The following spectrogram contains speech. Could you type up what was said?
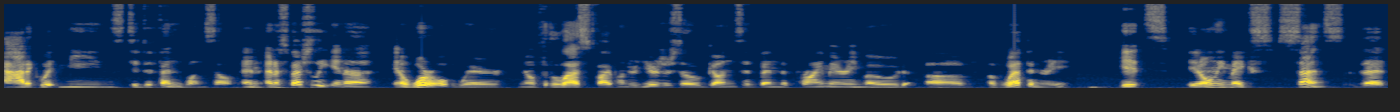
adequate means to defend oneself, and and especially in a in a world where you know for the last 500 years or so, guns have been the primary mode of of weaponry. It's it only makes sense that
